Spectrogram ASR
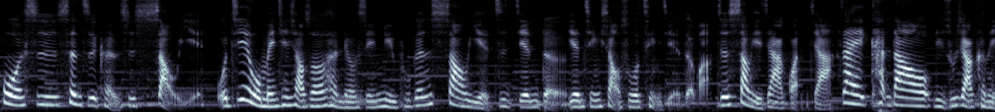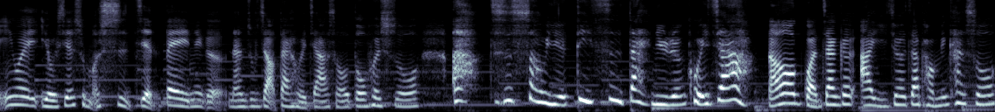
或是甚至可能是少爷。我记得我们以前小时候很流行女仆跟少爷之间的言情小说情节，对吧？就是少爷家的管家在看到女主角可能因为有些什么事件被那个男主角带回家的时候，都会说啊，这是少爷第一次带女人回家。然后管家跟阿姨就会在旁边看，说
